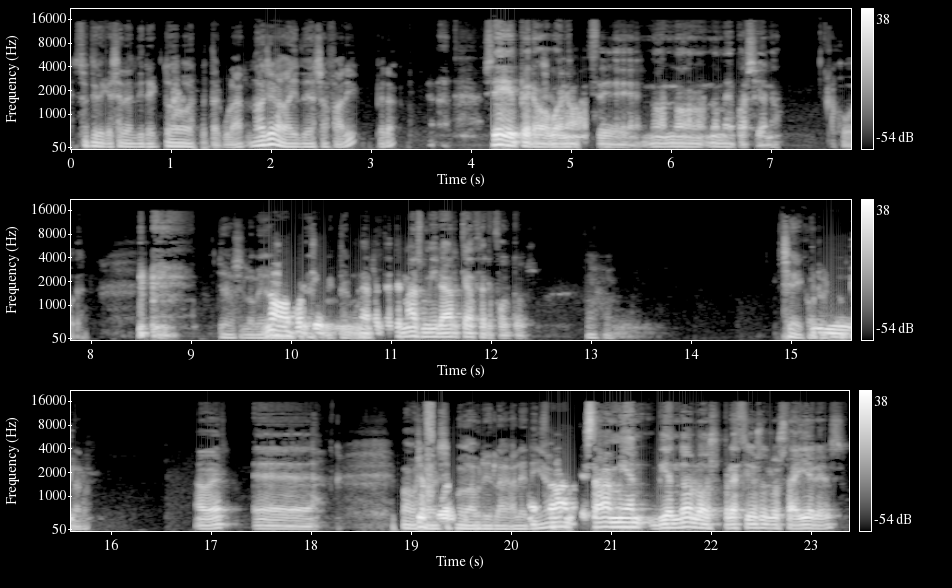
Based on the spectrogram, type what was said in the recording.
Esto tiene que ser en directo espectacular. ¿No has llegado a ir de safari? Espera. Sí, pero bueno, no, no, no me apasiona. Joder. Yo sí lo veo. No, porque me apetece más mirar que hacer fotos. Sí, correcto, claro. A ver. Eh, Vamos a ver si puedo abrir la galería. Estaban, viendo los precios de los talleres.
